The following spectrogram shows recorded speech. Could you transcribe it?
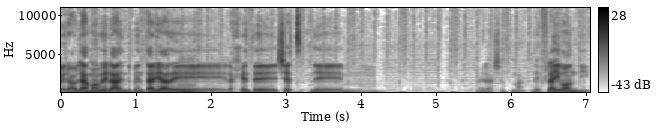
Pero hablamos de la indumentaria de Mm. la gente de Jets de mm, no era Jetman, de Fly Bondi.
